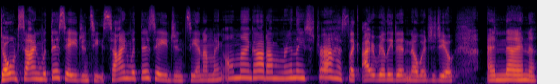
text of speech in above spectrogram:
don't sign with this agency, sign with this agency. And I'm like, oh my God, I'm really stressed. Like, I really didn't know what to do. And then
